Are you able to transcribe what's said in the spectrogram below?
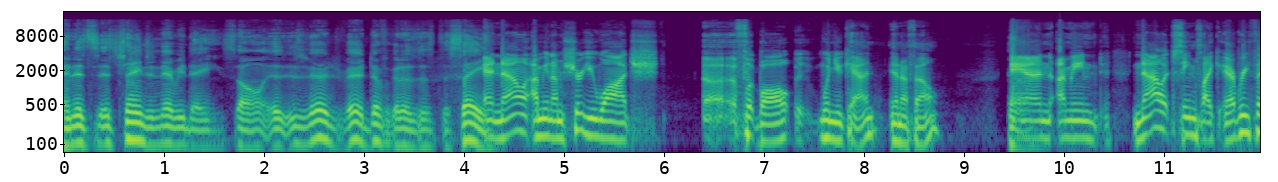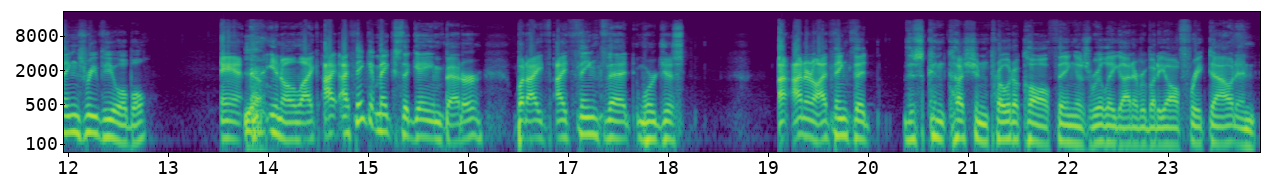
and it's it's changing every day. So it's very very difficult to, to say. And now, I mean, I'm sure you watch uh, football when you can, NFL. And I mean, now it seems like everything's reviewable. And, Yeah. you know, like, I, I think it makes the game better, but I, I think that we're just, I, I don't know, I think that this concussion protocol thing has really got everybody all freaked out. And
